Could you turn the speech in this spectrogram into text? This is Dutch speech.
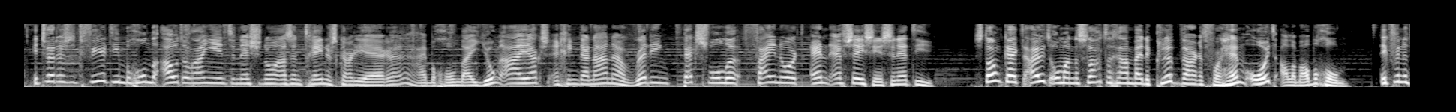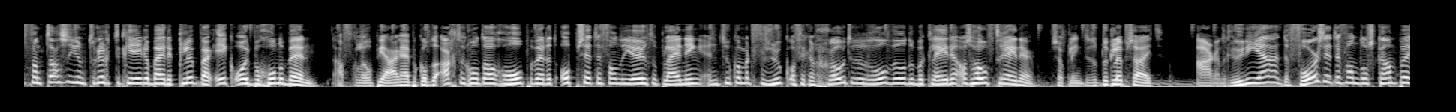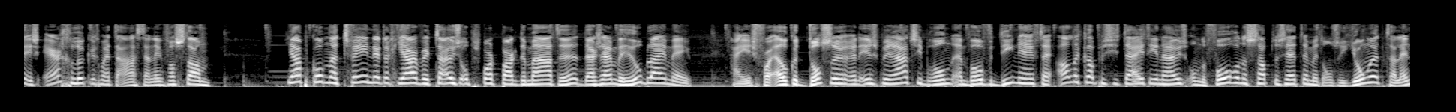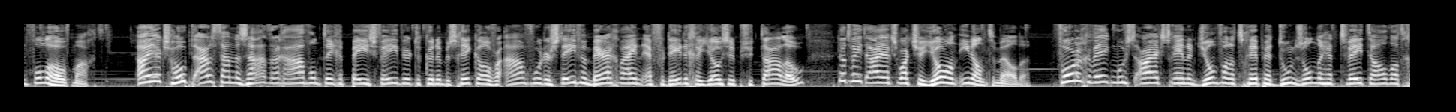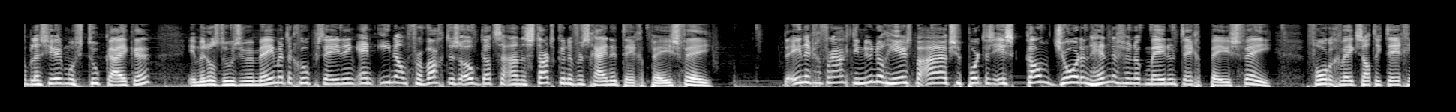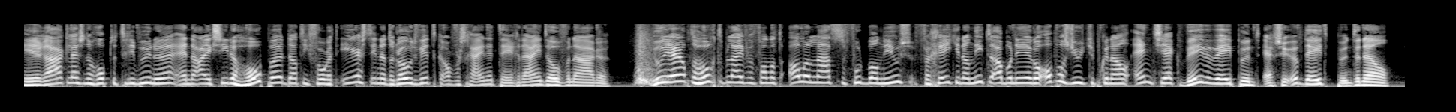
In 2014 begon de Oud-Oranje International aan zijn trainerscarrière. Hij begon bij Jong Ajax en ging daarna naar Reading, Pek Zwolle, Feyenoord en FC Cincinnati. Stam kijkt uit om aan de slag te gaan bij de club waar het voor hem ooit allemaal begon. Ik vind het fantastisch om terug te keren bij de club waar ik ooit begonnen ben. Afgelopen jaren heb ik op de achtergrond al geholpen bij het opzetten van de jeugdopleiding en toen kwam het verzoek of ik een grotere rol wilde bekleden als hoofdtrainer. Zo klinkt het op de clubsite. Arend Runia, de voorzitter van Dos Kampen, is erg gelukkig met de aanstelling van Stam. Jaap komt na 32 jaar weer thuis op Sportpark De Maten. Daar zijn we heel blij mee. Hij is voor elke dosser een inspiratiebron en bovendien heeft hij alle capaciteiten in huis om de volgende stap te zetten met onze jonge, talentvolle hoofdmacht. Ajax hoopt aanstaande zaterdagavond tegen PSV weer te kunnen beschikken over aanvoerder Steven Bergwijn en verdediger Josip Sutalo. Dat weet Ajax-watcher Johan Inan te melden. Vorige week moest Ajax-trainer John van het Schip het doen zonder het tweetal dat geblesseerd moest toekijken. Inmiddels doen ze weer mee met de groepsteding en Inan verwacht dus ook dat ze aan de start kunnen verschijnen tegen PSV. De enige vraag die nu nog heerst bij Ajax supporters is: kan Jordan Henderson ook meedoen tegen PSV? Vorige week zat hij tegen Heracles nog op de tribune en de Ajaxiden hopen dat hij voor het eerst in het rood-wit kan verschijnen tegen de Eindhovenaren. Wil jij op de hoogte blijven van het allerlaatste voetbalnieuws? Vergeet je dan niet te abonneren op ons YouTube kanaal en check www.fcupdate.nl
